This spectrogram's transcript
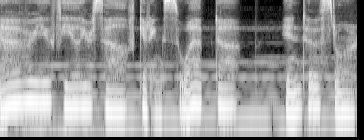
Whenever you feel yourself getting swept up into the storm,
